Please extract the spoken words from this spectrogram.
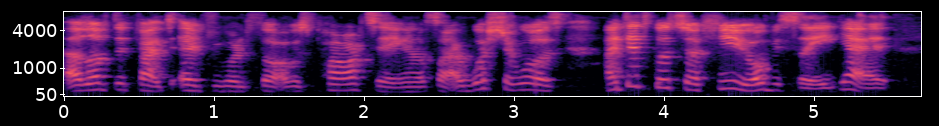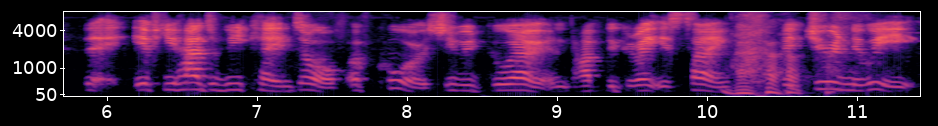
I loved the fact everyone thought I was partying, and I was like, I wish I was. I did go to a few, obviously, yeah. If you had a weekend off, of course, you would go out and have the greatest time. But during the week,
